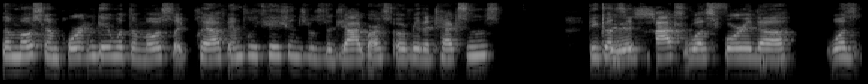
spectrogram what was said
the most important game with the most like playoff implications was the Jaguars over the Texans, because this match was for the was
